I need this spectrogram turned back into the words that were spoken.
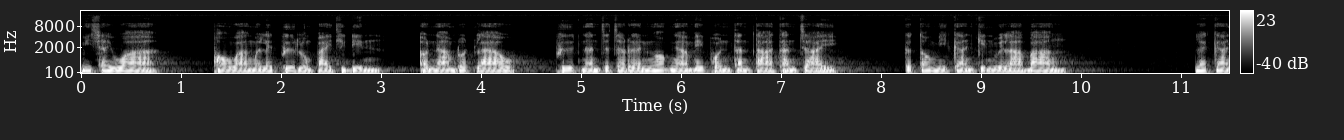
มิใช่ว่า พอวางเมล็ดพืชลงไปที่ดิน เอาน้ำรดแล้ว พืชนั้นจะเจริญงอกงามให้ผลทันตาทันใจ ก็ต้องมีการกินเวลาบ้าง และการ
